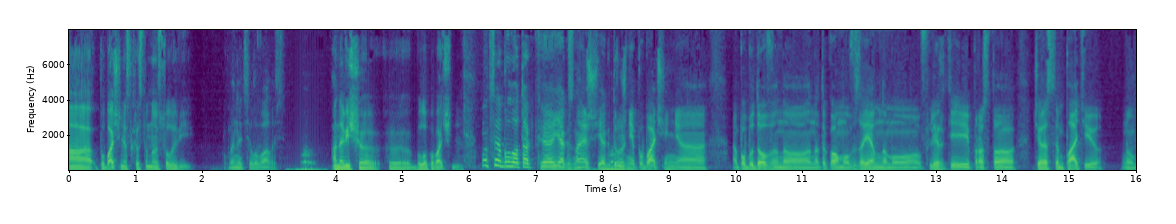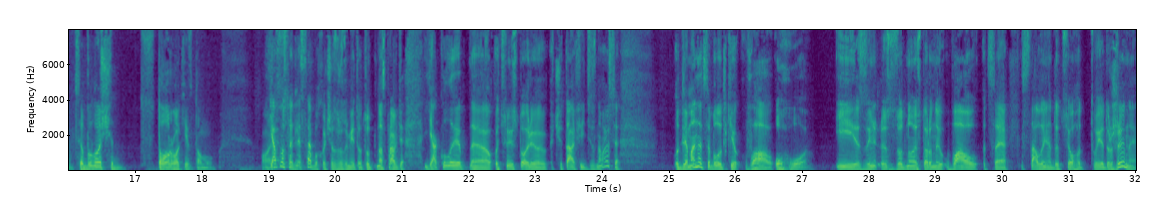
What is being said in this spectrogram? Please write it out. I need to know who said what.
Speaker 1: А побачення з Христиною Соловій.
Speaker 2: Ми не цілувались.
Speaker 1: А навіщо е, було побачення?
Speaker 2: Ну, це було так, е, як знаєш, як дружнє побачення, е, побудовано на такому взаємному флірті, просто через симпатію. Ну, це було ще 100 років тому. Ось.
Speaker 1: Я просто для себе хочу зрозуміти. Тут насправді я коли е, оцю історію читав і дізнавався, от для мене це було таке вау, ого. І з, з одної сторони, вау, це ставлення до цього твоєї дружини,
